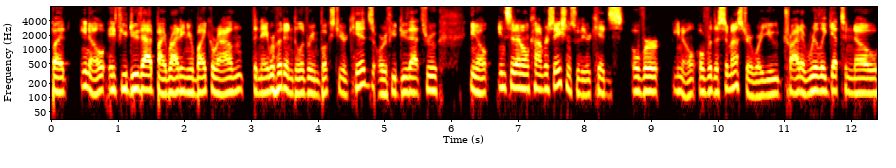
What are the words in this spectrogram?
But you know if you do that by riding your bike around the neighborhood and delivering books to your kids or if you do that through you know incidental conversations with your kids over you know over the semester where you try to really get to know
